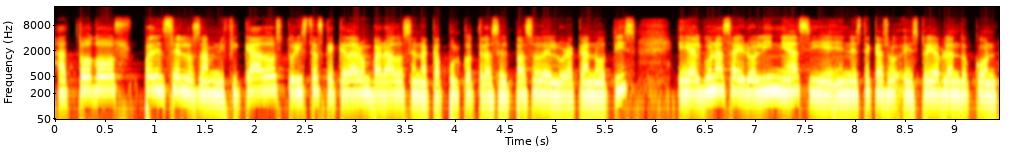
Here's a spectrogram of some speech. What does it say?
A todos pueden ser los damnificados, turistas que quedaron varados en Acapulco tras el paso del huracán Otis, eh, algunas aerolíneas, y en este caso estoy hablando con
